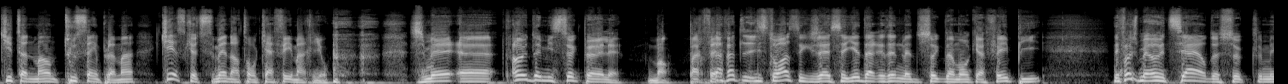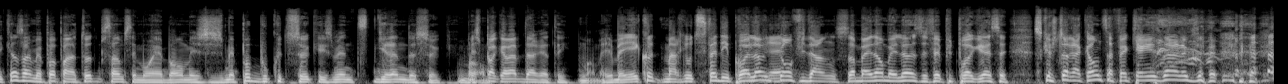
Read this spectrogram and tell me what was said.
qui te demandent tout simplement qu'est-ce que tu mets dans ton café, Mario? Je mets euh, un demi-sucre puis un lait. Bon, parfait. En fait, l'histoire, c'est que j'ai essayé d'arrêter de mettre du sucre dans mon café, puis Des fois, je mets un tiers de sucre, mais quand j'en mets pas pantoute, il me semble que c'est moins bon. Mais je mets pas beaucoup de sucre et je mets une petite graine de sucre. Bon. Mais je suis pas capable d'arrêter. Bon, ben, ben, écoute, Mario, tu fais des progrès. Voilà une confidence. Ah, ben non, mais là, ça fait plus de progrès. Ce que je te raconte, ça fait 15 ans là, que je... ça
